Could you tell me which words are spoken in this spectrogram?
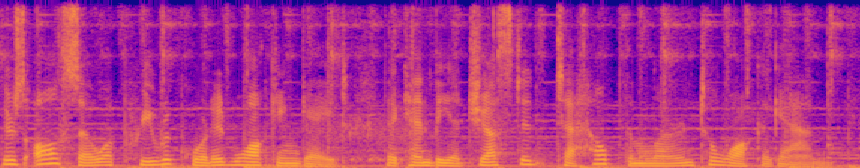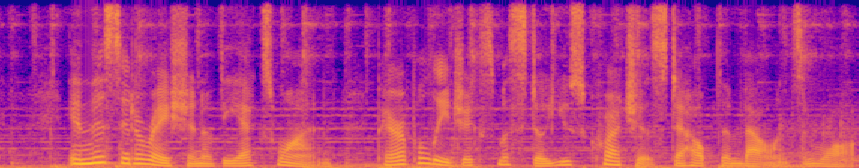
there's also a pre recorded walking gait that can be adjusted to help them learn to walk again. In this iteration of the X1, paraplegics must still use crutches to help them balance and walk.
